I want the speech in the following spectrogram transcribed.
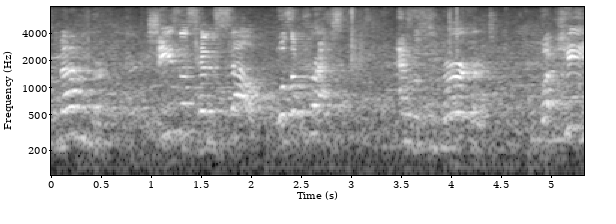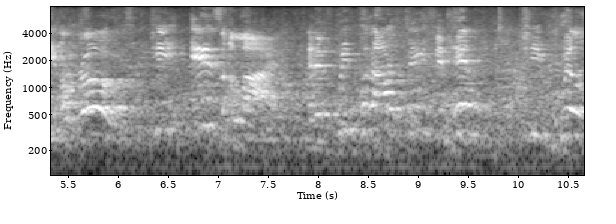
remember, Jesus himself was oppressed and was murdered. But he arose. He is alive. And if we put our faith in him, he will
